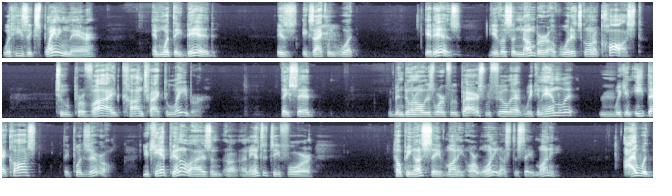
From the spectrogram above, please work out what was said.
what he's explaining there and what they did is exactly what it is. Give us a number of what it's going to cost to provide contract labor. They said, We've been doing all this work for the parish. We feel that we can handle it. Mhm. We can eat that cost. They put zero. You can't penalize an, uh, an entity for helping us save money or wanting us to save money. I would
